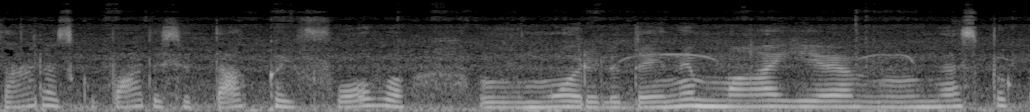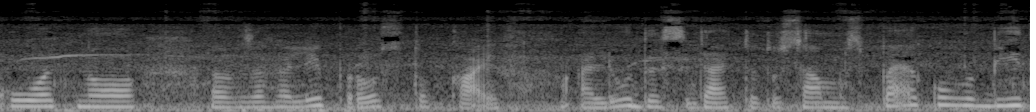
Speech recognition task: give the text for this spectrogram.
зараз купатися так кайфово в морі людей немає, не спекотно, взагалі просто кайф. А люди сидять тут у саму спеку в обід,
